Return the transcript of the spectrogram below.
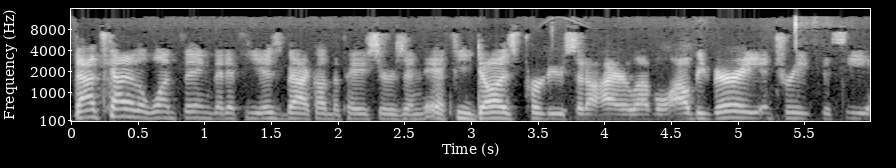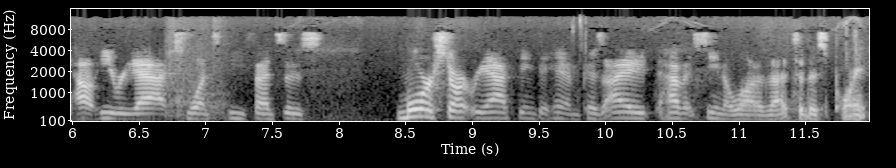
that's kind of the one thing that if he is back on the Pacers and if he does produce at a higher level, I'll be very intrigued to see how he reacts once defenses more start reacting to him because I haven't seen a lot of that to this point.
